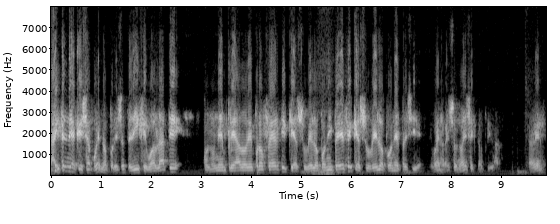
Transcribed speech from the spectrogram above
Ahí tendría que ya, bueno, por eso te dije, vos hablaste con un empleado de Proferti que a su vez lo pone IPF, que a su vez lo pone el presidente. Bueno, eso no es sector privado. ¿Sabes?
